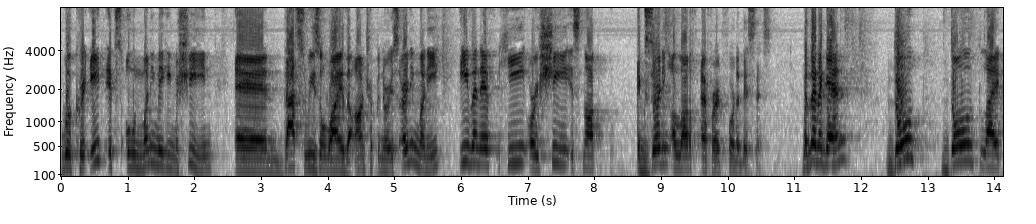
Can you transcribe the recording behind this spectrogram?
will create its own money-making machine and that's the reason why the entrepreneur is earning money even if he or she is not exerting a lot of effort for the business. But then again, don't don't like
